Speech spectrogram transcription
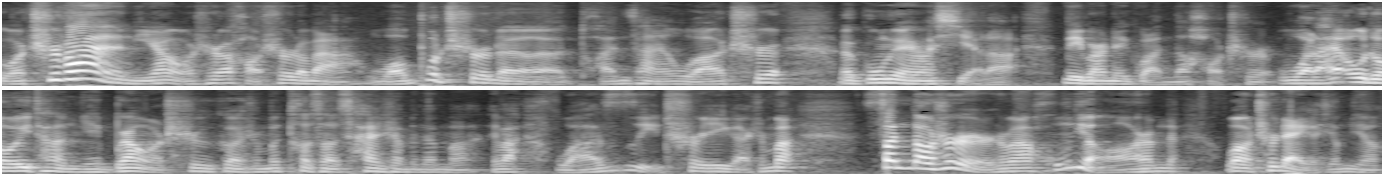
我吃饭，你让我吃点好吃的吧。我不吃的团餐，我要吃。攻略上写了那边那馆子好吃。我来欧洲一趟，你不让我吃个什么特色餐什么的吗？对吧？我要自己吃一个什么三道式什么红酒什么的，我想吃这个行不行？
